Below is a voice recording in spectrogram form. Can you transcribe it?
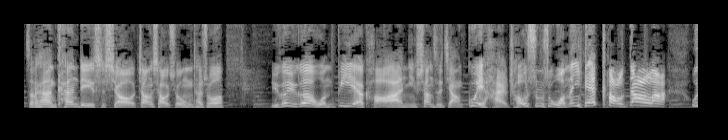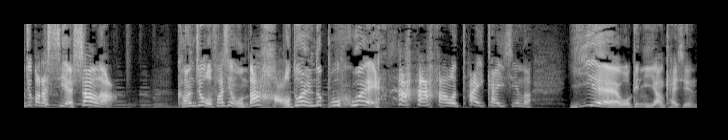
再来看 Candice 小张小熊，他说：“宇哥宇哥，我们毕业考啊，你上次讲桂海潮叔叔，我们也考到了，我就把它写上了。”考完之后，我发现我们班好多人都不会，哈哈哈！我太开心了，耶！我跟你一样开心，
